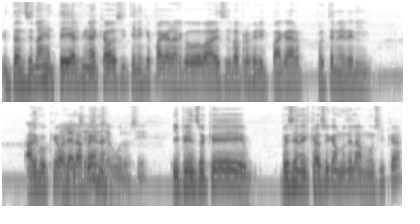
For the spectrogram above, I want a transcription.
Entonces la gente al fin y al cabo si tiene que pagar algo, a veces va a preferir pagar por tener el, algo que el vale la acceso pena. seguro, sí. Y pienso que, pues en el caso, digamos, de la música,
